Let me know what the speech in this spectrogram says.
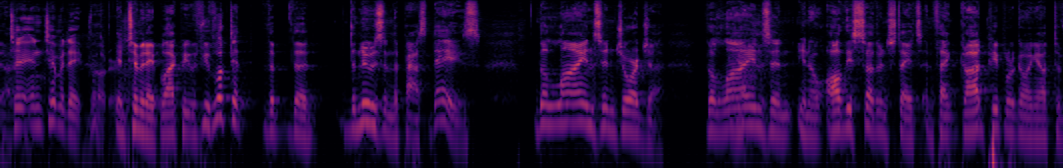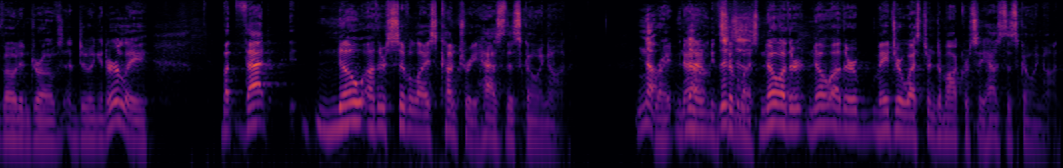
uh, To intimidate voters. intimidate black people. If you've looked at the, the, the news in the past days, the lines in Georgia, the lines in you know all these southern states, and thank God people are going out to vote in droves and doing it early. But that no other civilized country has this going on, no, right? No, no, I mean civilized. Is, no other no other major Western democracy has this going on.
